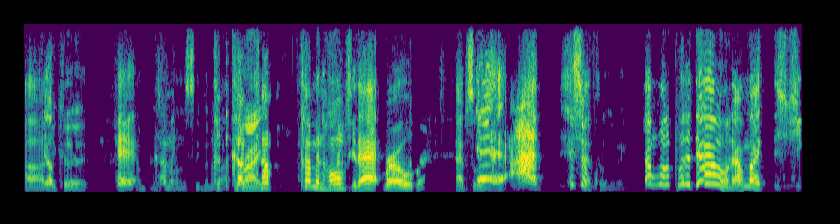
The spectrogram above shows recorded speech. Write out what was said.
Uh, Yo, you could. Yeah, I'm just come- falling asleep in the c- right. coming home Correct. to that, bro. Correct. Absolutely. Yeah, I. It's a. Absolutely. I'm gonna put it down on her. I'm like, she,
